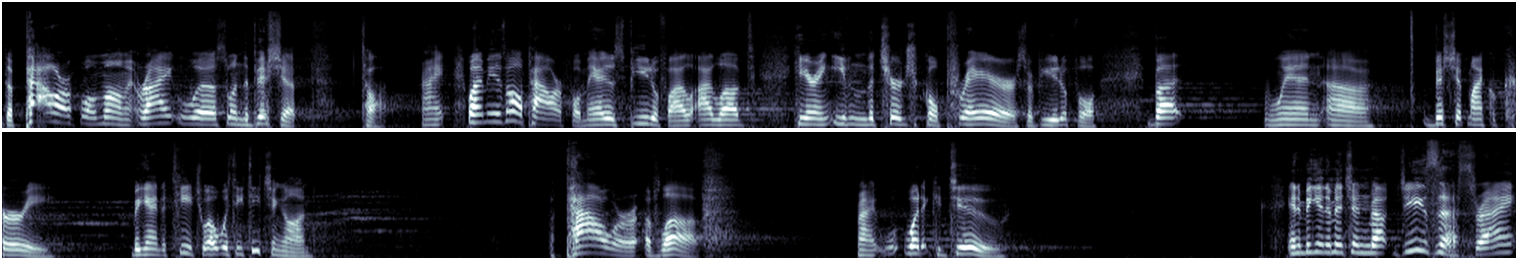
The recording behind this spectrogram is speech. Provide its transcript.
the powerful moment, right, was when the bishop taught right? Well, I mean, it's all powerful, man. It was beautiful. I, I loved hearing even the liturgical prayers were beautiful. But when uh, Bishop Michael Curry began to teach, what was he teaching on? The power of love, right? What it could do. And he began to mention about Jesus, right?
